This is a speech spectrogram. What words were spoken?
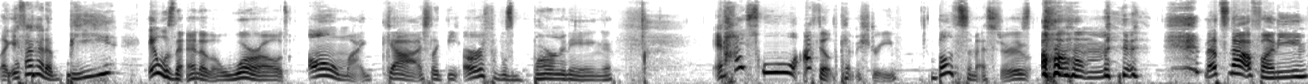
like, if I got a B, it was the end of the world. Oh my gosh, like the earth was burning. In high school, I failed chemistry both semesters. Um that's not funny.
